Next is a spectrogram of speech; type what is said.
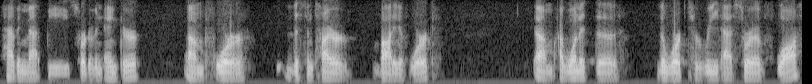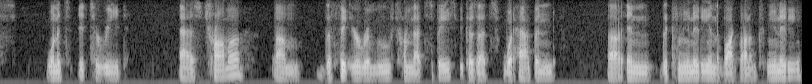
having that be sort of an anchor for this entire body of work. Um, I wanted the the work to read as sort of loss, wanted it to read as trauma, um, the figure removed from that space because that's what happened uh, in the community, in the Black Bottom community.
